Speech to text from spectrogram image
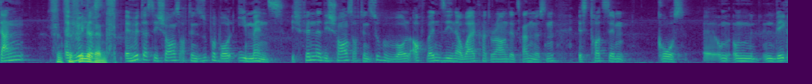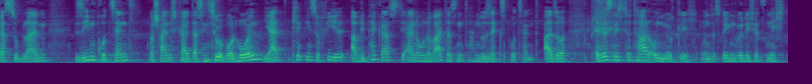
dann Sind zu erhöht viele das, erhöht das die Chance auf den Super Bowl immens. Ich finde, die Chance auf den Super Bowl, auch wenn sie in der Wildcard Round jetzt ran müssen, ist trotzdem groß. Äh, Um, um in Vegas zu bleiben, 7% Wahrscheinlichkeit, dass sie den Super Bowl holen. Ja, klingt nicht so viel, aber die Packers, die eine Runde weiter sind, haben nur 6%. Also es ist nicht total unmöglich und deswegen würde ich jetzt nicht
